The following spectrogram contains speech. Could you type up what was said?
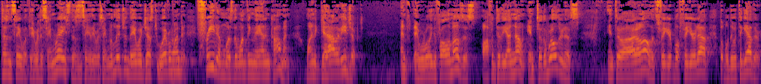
Doesn't say what they were the same race, doesn't say they were the same religion, they were just whoever wanted, freedom was the one thing they had in common. Wanted to get out of Egypt. And they were willing to follow Moses off into the unknown, into the wilderness into, I don't know, let's figure, we'll figure it out, but we'll do it together.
